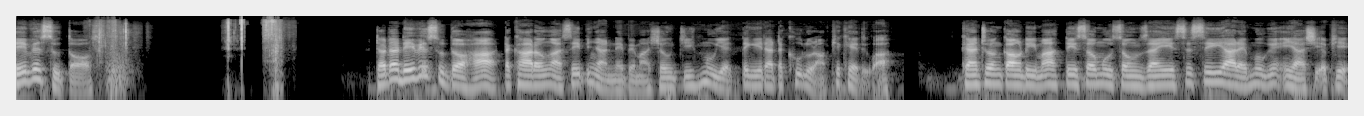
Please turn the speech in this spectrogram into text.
ဒေးဗစ်ဆူသောဒေါက်တာဒေးဗစ်ဆူသောဟာတခါတုန်းကစေပညာနယ်ပယ်မှာယုံကြည်မှုရဲ့တင်ကေတာတစ်ခုလိုတောင်ဖြစ်ခဲ့သူပါကန်ထွန်ကောင်တီမှာတည်ဆုံမှုစုံစမ်းရေးစစ်ဆေးရတဲ့မှုကင်းအရာရှိအဖြစ်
